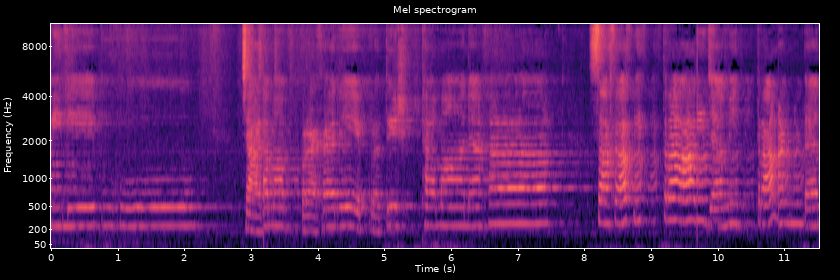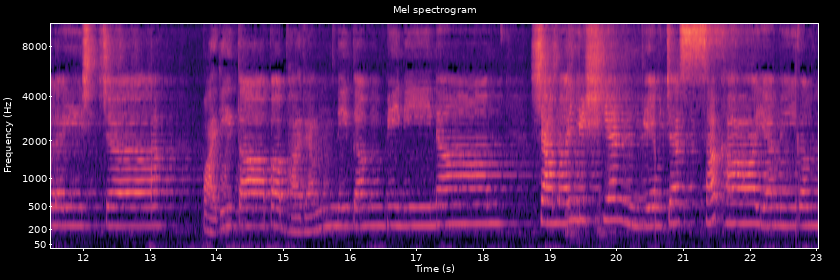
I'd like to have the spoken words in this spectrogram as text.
विलेपुः चरमप्रहरे प्रतिष्ठमानः सह पित्रानिजमित्रमण्डलैश्च परितापभरं निदम्बिनीनां शमयिष्यन् व्यौचः सखायमेकम्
